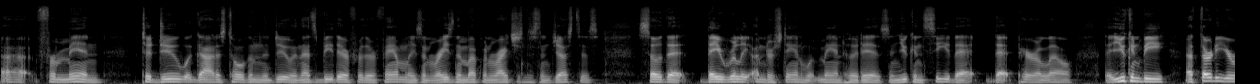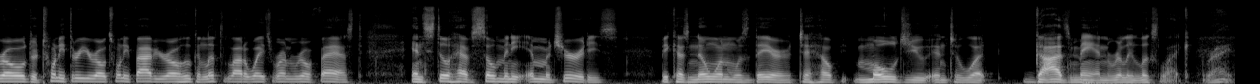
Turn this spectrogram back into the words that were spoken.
uh, for men to do what God has told them to do, and that's be there for their families and raise them up in righteousness and justice so that they really understand what manhood is. And you can see that that parallel that you can be a 30 year old or 23 year old, 25 year old who can lift a lot of weights, run real fast, and still have so many immaturities because no one was there to help mold you into what God's man really looks like. Right.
